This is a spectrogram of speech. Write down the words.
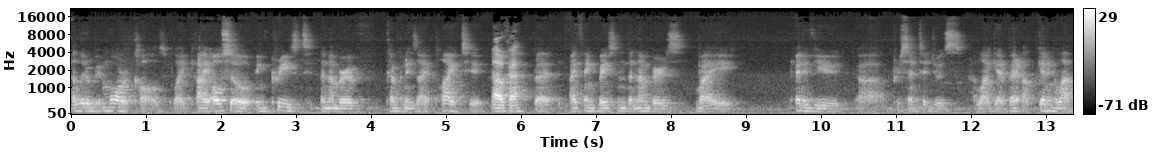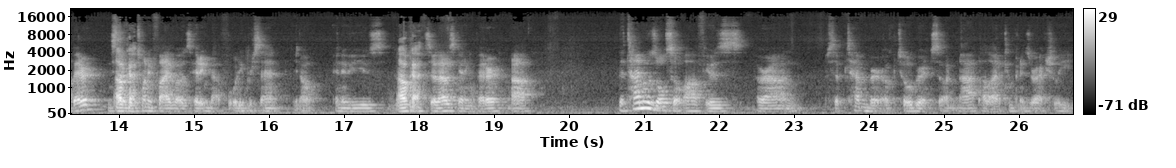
a little bit more calls. Like, I also increased the number of companies I applied to. Oh, okay. but I think based on the numbers, my interview uh, percentage was a lot get better, uh, getting a lot better. Instead Okay. of 25, I was hitting that 40%, you know, interviews. Okay. So that was getting better. Uh, the time was also off. It was around September, October, and so not a lot of companies were actually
